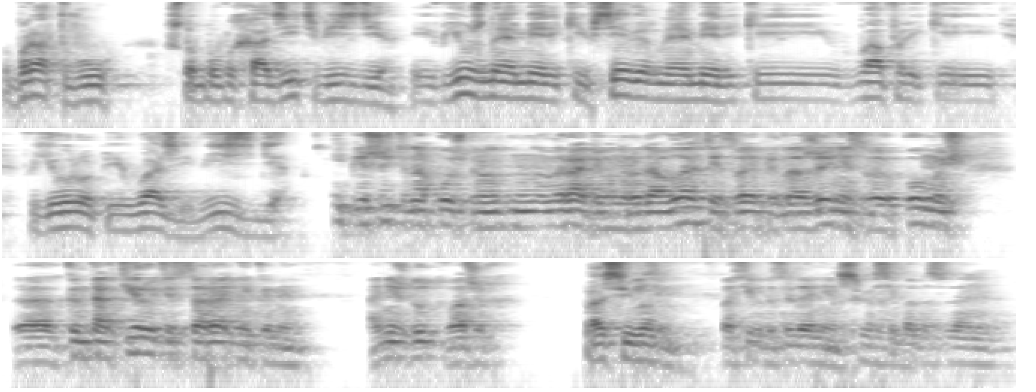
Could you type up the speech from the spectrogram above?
братву, чтобы выходить везде. И в Южной Америке, и в Северной Америке, и в Африке, и в Европе, и в Азии, везде. И пишите на почту радио Народовластия свои предложения, свою помощь. Э, контактируйте с соратниками. Они ждут ваших Спасибо. писем. Спасибо, до свидания. До свидания. Спасибо, до свидания.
